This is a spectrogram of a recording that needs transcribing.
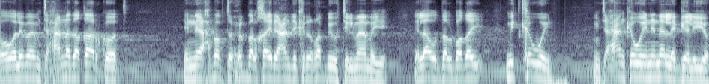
oo weliba imtixaanada qaarkood innii axbabtu xuba alkhayri can dikri rabbi uu tilmaamayey ilaa uu dalbaday mid ka weyn imtixaan ka weynina la geliyo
